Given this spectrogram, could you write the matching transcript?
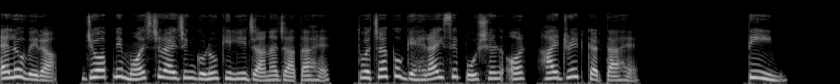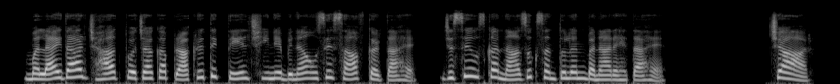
एलोवेरा, जो अपने मॉइस्चराइजिंग गुणों के लिए जाना जाता है, त्वचा को गहराई से पोषण और हाइड्रेट करता है। तीन। मलाईदार झाग त्वचा का प्राकृतिक तेल छीने बिना उसे साफ़ करता है, जिससे उसका नाजुक संतुलन बना रहता है। चार।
